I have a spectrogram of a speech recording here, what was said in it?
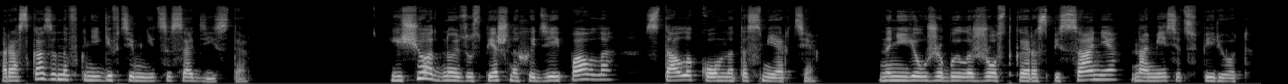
рассказано в книге «В темнице садиста». Еще одной из успешных идей Павла стала комната смерти. На нее уже было жесткое расписание на месяц вперед –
